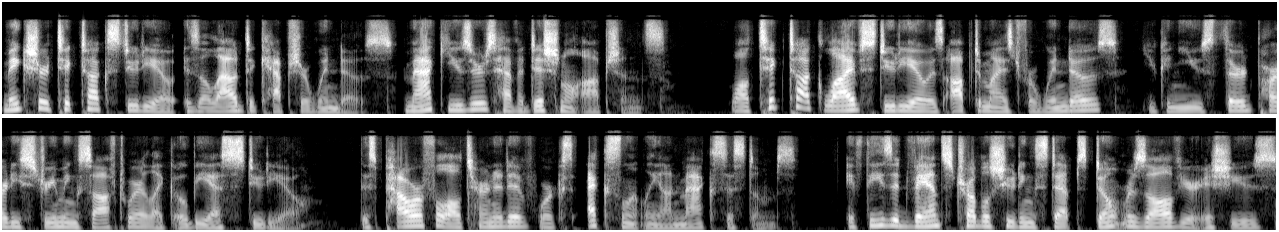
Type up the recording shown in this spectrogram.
Make sure TikTok Studio is allowed to capture windows. Mac users have additional options. While TikTok Live Studio is optimized for Windows, you can use third party streaming software like OBS Studio. This powerful alternative works excellently on Mac systems. If these advanced troubleshooting steps don't resolve your issues,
